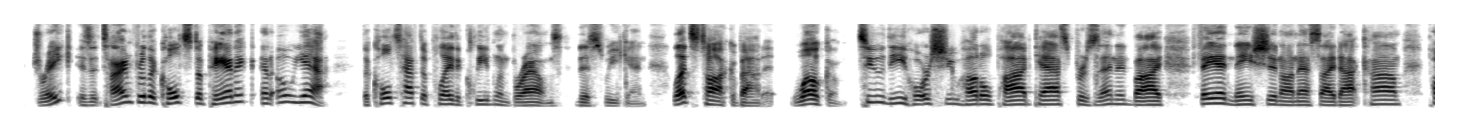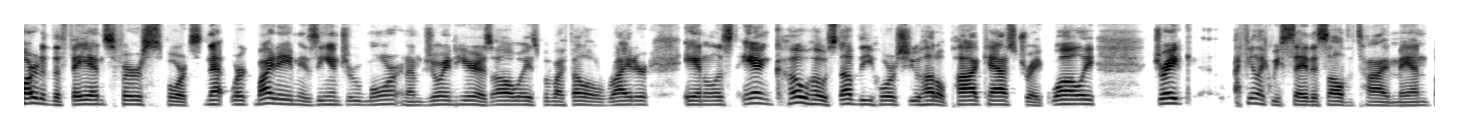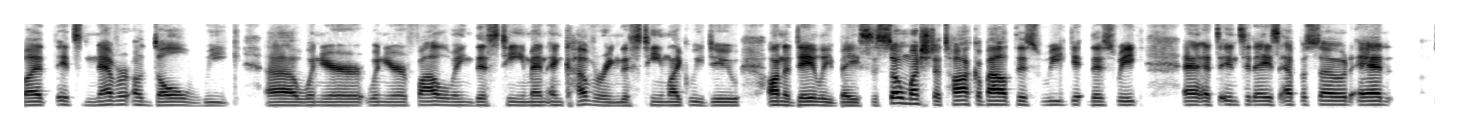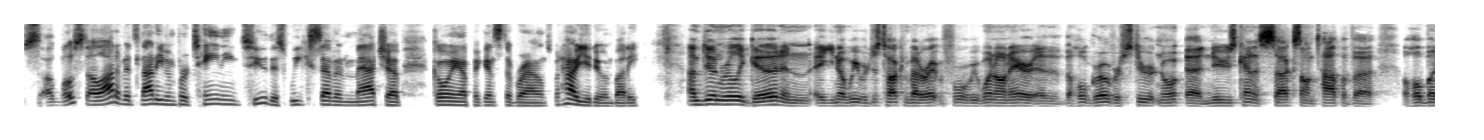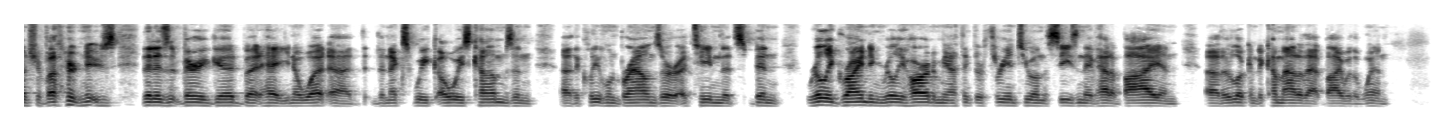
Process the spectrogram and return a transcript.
Drake, is it time for the Colts to panic? And oh, yeah, the Colts have to play the Cleveland Browns this weekend. Let's talk about it. Welcome to the Horseshoe Huddle podcast presented by Fan Nation on SI.com, part of the Fans First Sports Network. My name is Andrew Moore, and I'm joined here as always by my fellow writer, analyst, and co host of the Horseshoe Huddle podcast, Drake Wally. Drake, I feel like we say this all the time, man, but it's never a dull week uh, when you're when you're following this team and and covering this team like we do on a daily basis. So much to talk about this week this week uh, in today's episode, and most a lot of it's not even pertaining to this week seven matchup going up against the Browns. But how are you doing, buddy? I'm doing really good, and uh, you know we were just talking about it right before we went on air. Uh, the whole Grover Stewart no, uh, news kind of sucks on top of a, a whole bunch of other news that isn't very good. But hey, you know what? Uh, the next week always comes, and uh, the Cleveland Browns are a team that's been really grinding really hard. I mean, I think they're three and two on the season. They've had a bye, and they're looking to come out of that bye with a win.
